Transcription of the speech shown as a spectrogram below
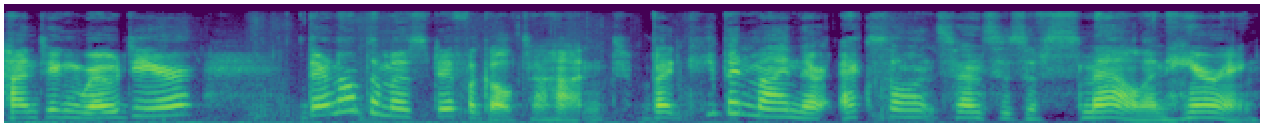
Hunting roe deer? They're not the most difficult to hunt, but keep in mind their excellent senses of smell and hearing.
